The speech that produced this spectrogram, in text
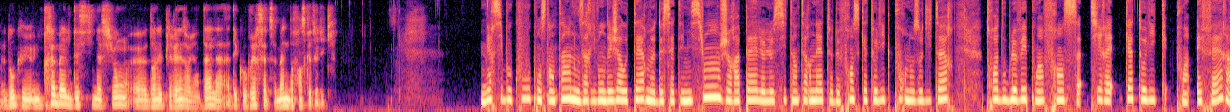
Donc une, très belle destination dans les Pyrénées-Orientales à découvrir cette semaine dans France catholique. Merci beaucoup Constantin. Nous arrivons déjà au terme de cette émission. Je rappelle le site internet de France Catholique pour nos auditeurs www.france-catholique.fr.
